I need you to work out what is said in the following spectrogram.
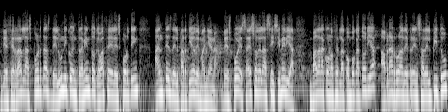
de cerrar las puertas del único entrenamiento que va a hacer el Sporting antes del partido de mañana. Después, a eso de las seis y media, va a dar a conocer la convocatoria, habrá rueda de prensa del Pitu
